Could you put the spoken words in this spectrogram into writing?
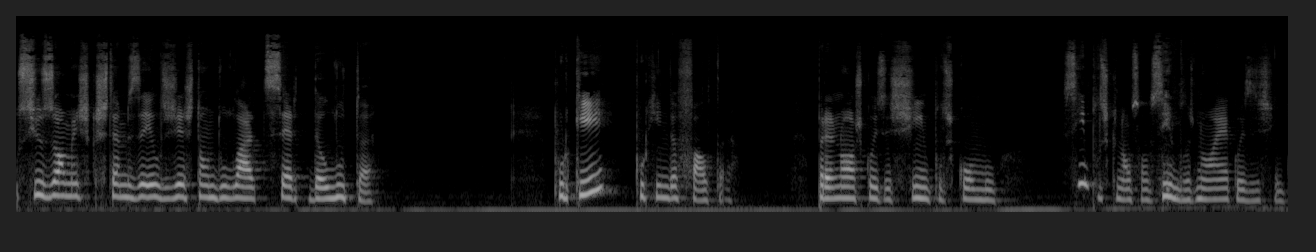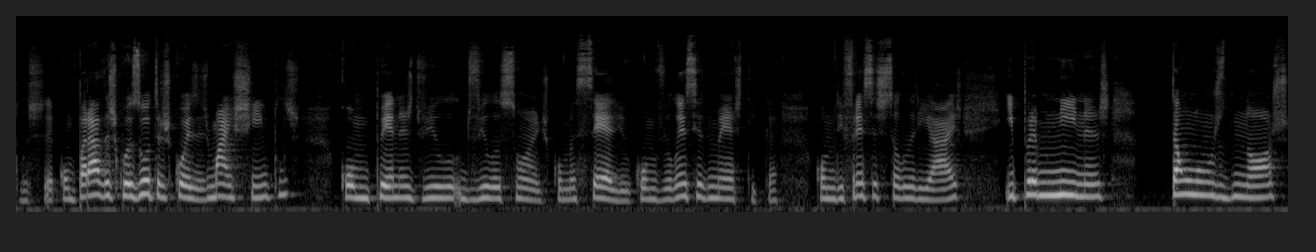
se os homens que estamos a eleger estão do lado certo da luta. Porquê? Porque ainda falta. Para nós, coisas simples como. Simples que não são simples, não é? Coisas simples. Comparadas com as outras coisas mais simples, como penas de, violações, como assédio, como violência doméstica, como diferenças salariais, e para meninas tão longe de nós,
